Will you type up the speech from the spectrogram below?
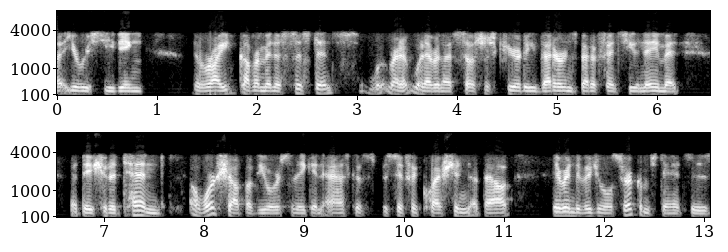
that you're receiving the right government assistance, whatever that's Social Security, veterans benefits, you name it, that they should attend a workshop of yours so they can ask a specific question about their individual circumstances.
